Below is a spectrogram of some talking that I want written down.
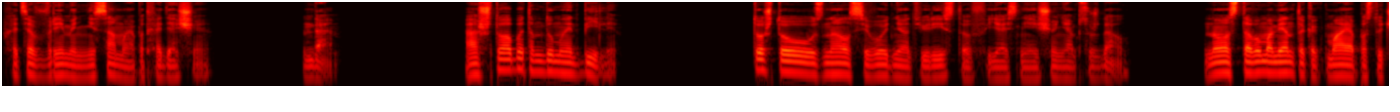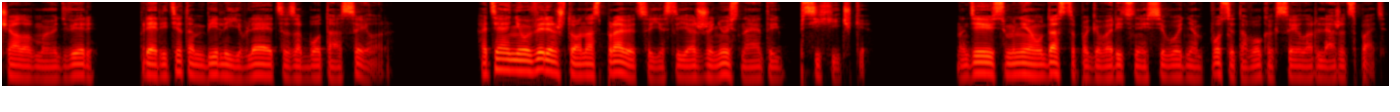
хотя время не самое подходящее. Да. А что об этом думает Билли? То, что узнал сегодня от юристов, я с ней еще не обсуждал. Но с того момента, как Майя постучала в мою дверь, приоритетом Билли является забота о Сейлор. Хотя я не уверен, что она справится, если я женюсь на этой психичке. Надеюсь, мне удастся поговорить с ней сегодня после того, как Сейлор ляжет спать.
